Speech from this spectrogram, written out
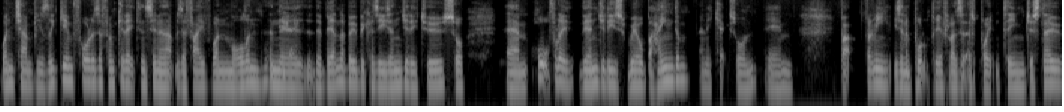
one Champions League game for us, if I'm correct in saying, and that was a 5 1 Molin in the, yeah. the Bernabeu because he's injury too. So um, hopefully the injury's well behind him and he kicks on. Um, but for me, he's an important player for us at this point in time. Just now,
